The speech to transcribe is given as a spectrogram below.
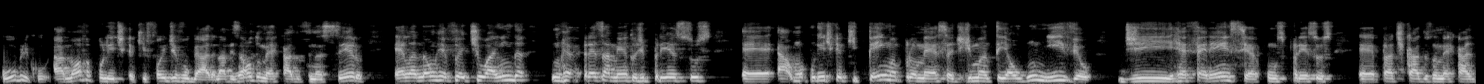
público. A nova política que foi divulgada na visão do mercado financeiro, ela não refletiu ainda um represamento de preços, é, uma política que tem uma promessa de manter algum nível de referência com os preços é, praticados no mercado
